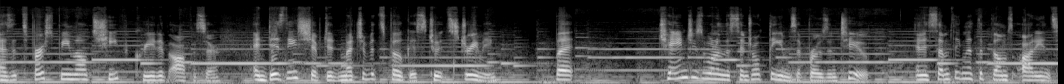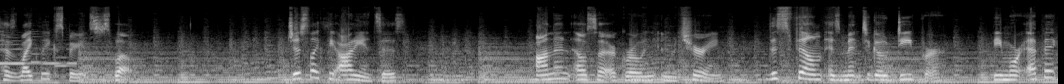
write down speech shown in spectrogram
as its first female chief creative officer, and Disney's shifted much of its focus to its streaming. But Change is one of the central themes of Frozen 2, and is something that the film's audience has likely experienced as well. Just like the audiences, Anna and Elsa are growing and maturing. This film is meant to go deeper, be more epic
